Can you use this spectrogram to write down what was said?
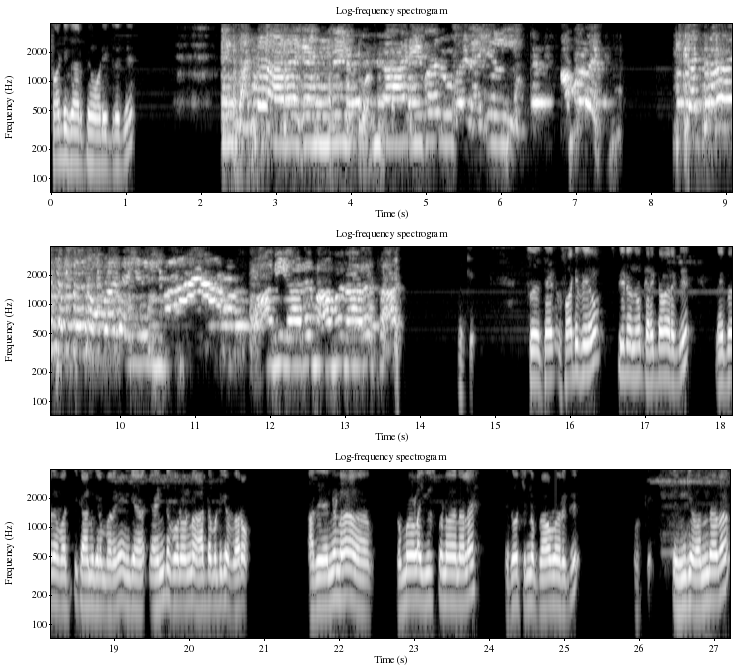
ஃபார்ட்டி ஃபைவ் ஆர்பிஎம் ஓடிட்டு இருக்கு. கண்ணாரகன்று கொண்டாடி வருவளையில் வளையல் கட்டாயம் மாமியார மாமனார ஓகே ஸோ தேர்ட் ஃபார்ட்டி ஃபைவும் ஸ்பீடு வந்து கரெக்டாக தான் இருக்குது நான் இப்போ நான் வச்சு காமிக்கிறேன் பாருங்க. இங்கே எண்டு போனோம்னா ஆட்டோமேட்டிக்காக வரும். அது என்னென்னா ரொம்ப நாளாக யூஸ் பண்ணாதனால ஏதோ சின்ன ப்ராப்ளம் இருக்குது ஓகே ஸோ இங்கே வந்தால் தான்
